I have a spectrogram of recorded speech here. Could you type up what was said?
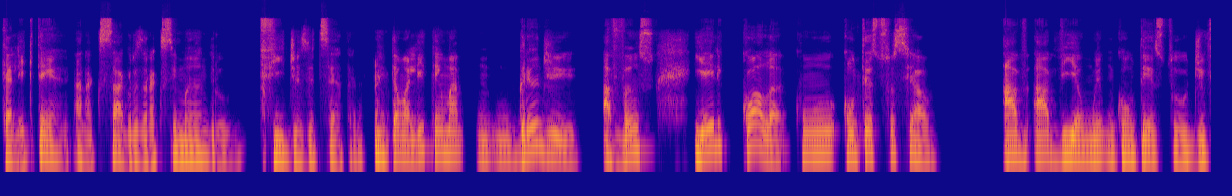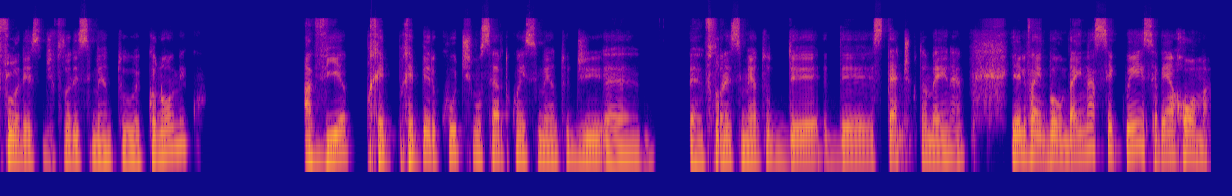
que é ali que tem Anaxágoras, Anaximandro, Fídias, etc. Então ali tem uma, um grande avanço, e aí ele cola com o contexto social. Havia um, um contexto de, floresc de florescimento econômico, havia, re, repercute num certo conhecimento de é, é, florescimento de, de, estético também, né? E ele vai, bom, daí na sequência vem a Roma.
